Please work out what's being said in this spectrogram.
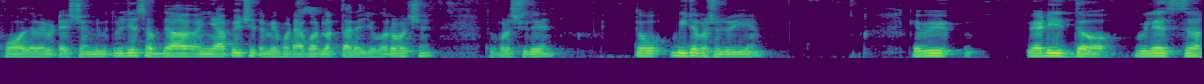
for the railway station મિત્રો, જે શબ્દ અહીંયા આપ્યું છે, તમે ફટાફટ લખતા રહેજો. બરોબર છે? તો પ્રશ્ન તો બીજો પ્રશ્ન જોઈએ કે what is the villager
